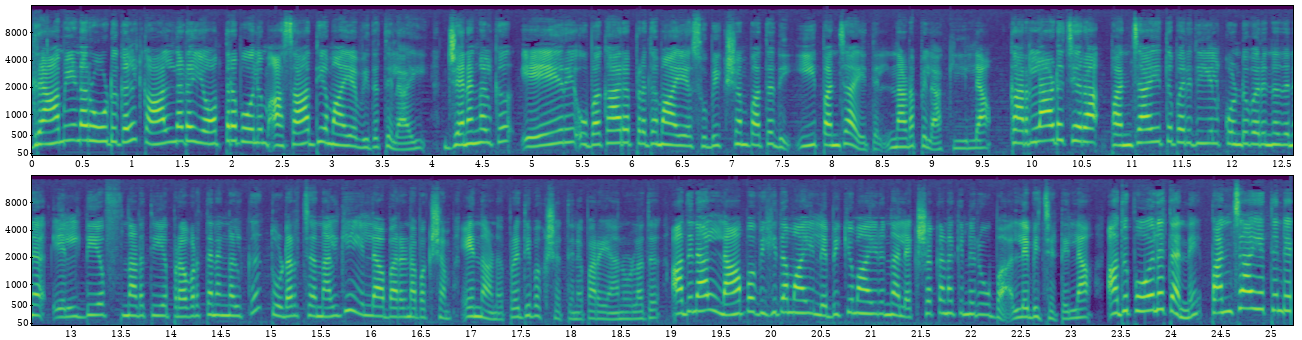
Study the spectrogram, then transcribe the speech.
ഗ്രാമീണ റോഡുകൾ കാൽനട യാത്ര പോലും അസാധ്യമായ വിധത്തിലായി. ജനങ്ങൾക്ക് ഏറെ ഉപകാരപ്രദമായ സുഭിക്ഷം പദ്ധതി ഈ പഞ്ചായത്തിൽ നടപ്പിലാക്കിയില്ല. കർലാട് ചിറ പഞ്ചായത്ത് പരിധിയിൽ കൊണ്ടുവരുന്നതിന് എൽ ഡി എഫ് നടത്തിയ പ്രവർത്തനങ്ങൾക്ക് തുടർച്ച നൽകിയില്ല ഭരണപക്ഷം എന്നാണ് പ്രതിപക്ഷത്തിന് പറയാനുള്ളത്. അതിനാൽ ലാഭവിഹിതമായി ലഭിക്കുമായിരുന്ന ലക്ഷക്കണക്കിന് രൂപ ലഭിച്ചിട്ടില്ല. അതുപോലെ തന്നെ പഞ്ചായത്തിന്റെ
